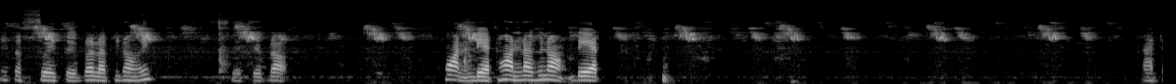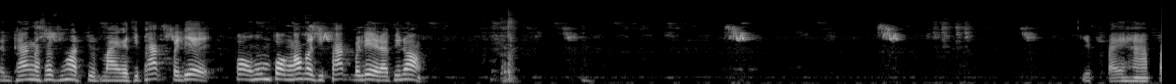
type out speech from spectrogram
นี่ ก็สวยเติบแล้วล่ะพี่น้องเอ้ยสวยเติบแล้วห้อนแดดห้อนแล้วพี่น้องแดดการเดินทางก็สักฮอดจุดหมายก็สิพักไปเรื่อยพ่อหุ้มพ่อเงาก็สิพักไปเรื่อยแล้วพี่น้องเก็บไปหาไป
